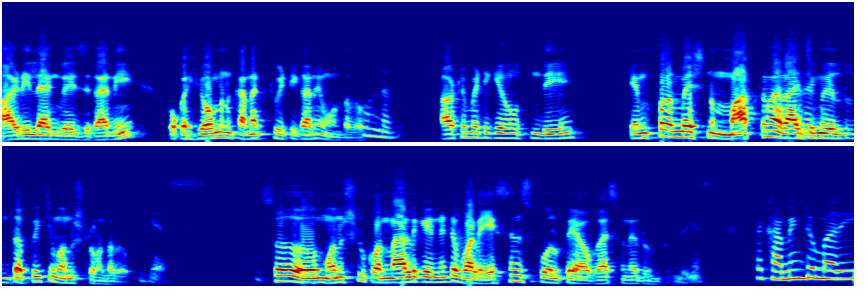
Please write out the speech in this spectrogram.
బాడీ లాంగ్వేజ్ కానీ ఒక హ్యూమన్ కనెక్టివిటీ కానీ ఉండదు. ఉండదు. ఆటోమేటిక్ ఏమవుతుంది? ఇన్ఫర్మేషన్ మాత్రమే రాజ్యం వెళ్తుంది తప్పించి మనుషులు ఉండరు. ఎస్ సో మనుషులు కొన్నాళ్ళకి ఏంటంటే వాళ్ళ ఎసెన్స్ కోల్పోయే అవకాశం అనేది ఉంటుంది. కమింగ్ టు మరి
